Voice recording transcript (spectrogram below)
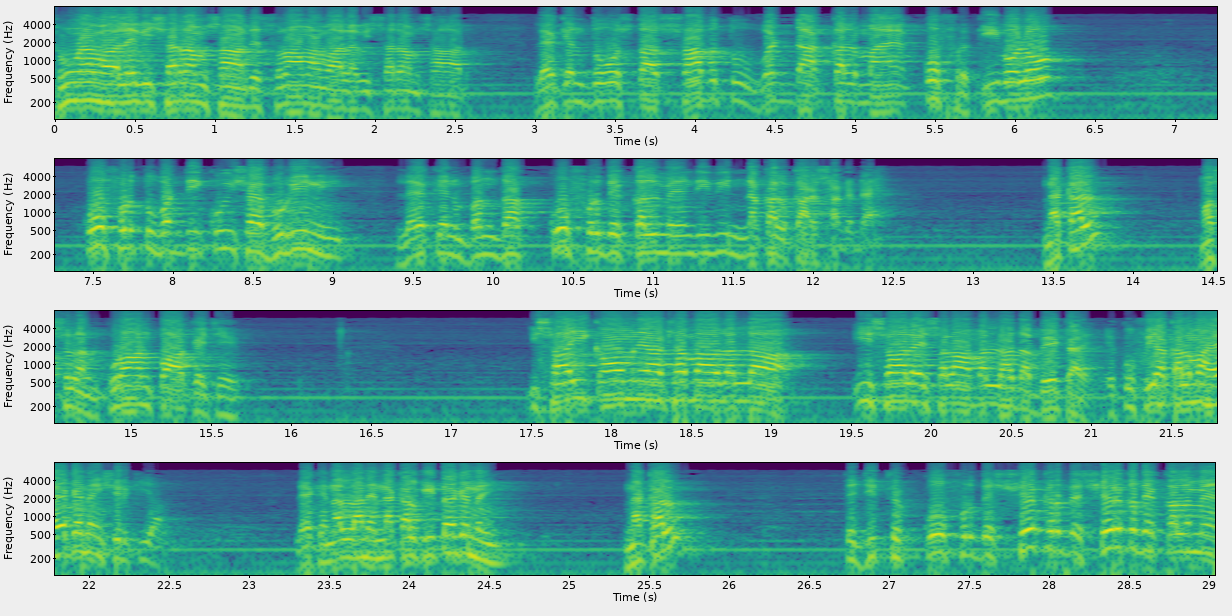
سننے والے بھی شرم سار دے سناون والا بھی شرم سار لیکن دوستا، سب تو وڈا کلمہ ہے کفر۔ کی بولو؟ کفر تو وڈی کوئی شے بری نہیں۔ لیکن بندہ کفر دے کلمے دی بھی نقل کر سکتا ہے۔ نقل؟ مثلا قرآن پا کے چے جی۔ عیسائی قوم نے آخیا ماد اللہ عیسا علیہ السلام اللہ دا بیٹا ہے۔ یہ کفیا کلمہ ہے کہ نہیں شرکیا لیکن اللہ نے نقل کیتا کہ نہیں۔ نقل؟ تے جتھے کفر دے شکر دے، شرک دے کلمے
